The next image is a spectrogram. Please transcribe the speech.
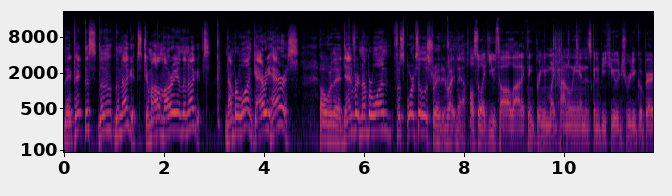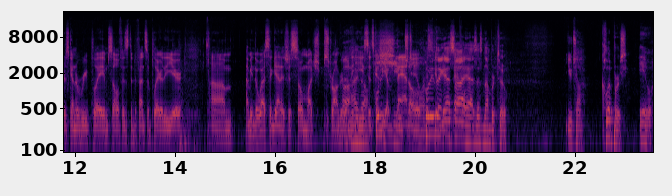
they picked this the the Nuggets. Jamal Murray and the Nuggets. Number one, Gary Harris over there. Denver number one for Sports Illustrated right now. Also, like Utah a lot. I think bringing Mike Conley in is going to be huge. Rudy Gobert is going to replay himself as the defensive player of the year. Um, I mean, the West again is just so much stronger than Oh, the I know. East. It's going to be a battle. Talent. Who do you think SI battle. has as number two? Utah. Clippers. Ew.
